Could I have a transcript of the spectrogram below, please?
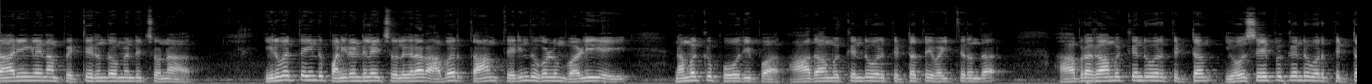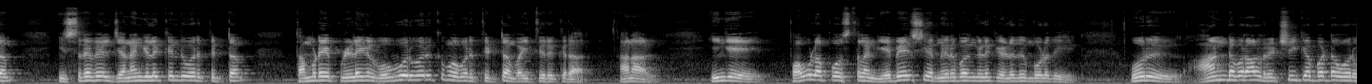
காரியங்களை நாம் பெற்றிருந்தோம் என்று சொன்னார். இருபத்தைந்து பனிரெண்டிலே சொல்கிறார் அவர் தாம் தெரிந்து கொள்ளும் வழியை நமக்கு போதிப்பார். ஆதாமுக்கென்று ஒரு திட்டத்தை வைத்திருந்தார் ஆப்ரஹாமுக்கென்று ஒரு திட்டம் யோசேப்புக்கென்று ஒரு திட்டம் இஸ்ரேவேல் ஜனங்களுக்கென்று ஒரு திட்டம் தம்முடைய பிள்ளைகள் ஒவ்வொருவருக்கும் ஒவ்வொரு திட்டம் வைத்திருக்கிறார். ஆனால் இங்கே பவுல போஸ்தலன் எபேசியர் நிருபங்களுக்கு எழுதும் பொழுது ஒரு ஆண்டவரால் ரட்சிக்கப்பட்ட ஒரு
